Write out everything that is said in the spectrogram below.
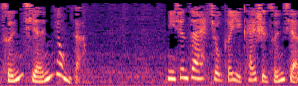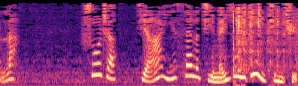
存钱用的。你现在就可以开始存钱了。说着，简阿姨塞了几枚硬币进去。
